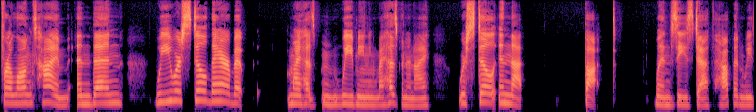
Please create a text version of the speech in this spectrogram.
for a long time. And then we were still there, but my husband, we meaning my husband and I, were still in that thought when Z's death happened, we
